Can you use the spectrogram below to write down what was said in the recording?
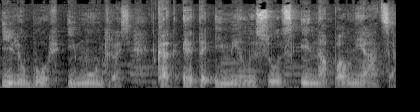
и любовь, и мудрость, как это имел Иисус, и наполняться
